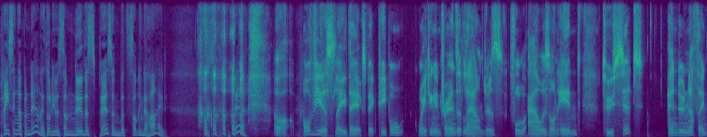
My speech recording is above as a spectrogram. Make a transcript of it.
pacing up and down. They thought he was some nervous person with something to hide. yeah. Oh, obviously, they expect people waiting in transit lounges for hours on end to sit and do nothing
